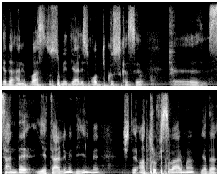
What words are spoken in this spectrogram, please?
Ya da hani vastus medialis obliquus kası e, sende yeterli mi değil mi? İşte atrofisi var mı ya da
